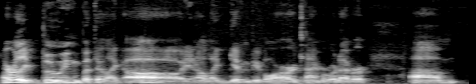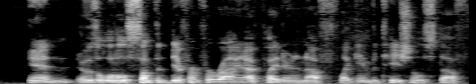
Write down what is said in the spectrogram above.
not really booing, but they're like, oh, you know, like giving people a hard time or whatever. Um, and it was a little something different for Ryan. I've played in enough like invitational stuff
